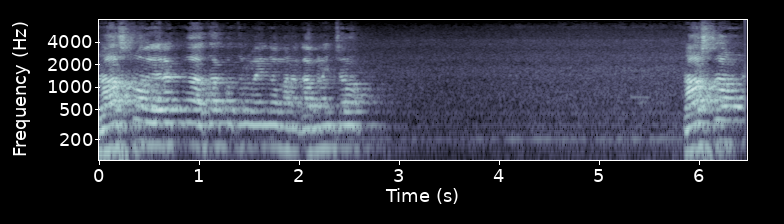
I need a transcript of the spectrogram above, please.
రాష్ట్రం ఏ రకంగా అతాకుతలమైందో మనం గమనించాం. రాష్ట్రంలో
